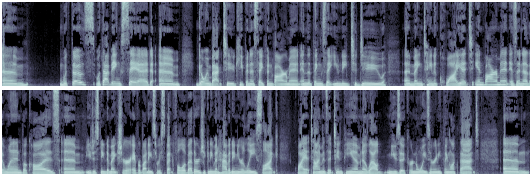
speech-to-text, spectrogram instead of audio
um, with those, with that being said, um, going back to keeping a safe environment and the things that you need to do, uh, maintain a quiet environment is another one because um, you just need to make sure everybody's respectful of others. You can even have it in your lease, like quiet time is at 10 p.m., no loud music or noise or anything like that. Um,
